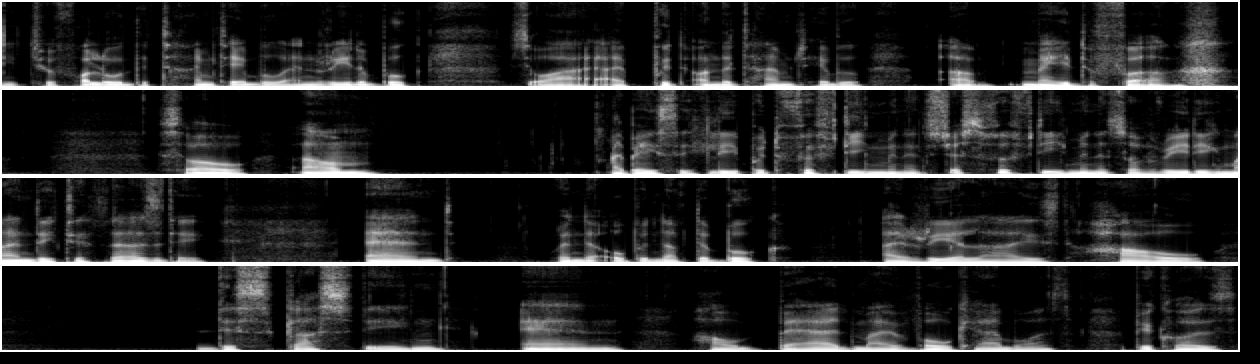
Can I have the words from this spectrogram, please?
me to follow the timetable and read a book. So I, I put on the timetable um, May the Fur. so um, I basically put 15 minutes, just 15 minutes of reading Monday to Thursday. And when I opened up the book, I realized how disgusting and how bad my vocab was because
